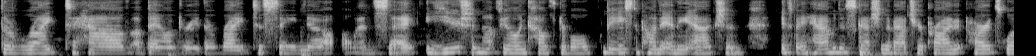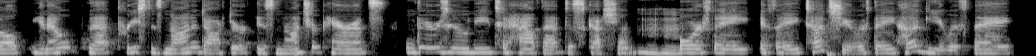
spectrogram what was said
the right to have a boundary, the right to say no and say, you should not feel uncomfortable based upon any action. If they have a discussion about your private parts, well, you know, that priest is not a doctor, is not your parents there's no need to have that discussion mm-hmm. or if they if they touch you if they hug you if they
